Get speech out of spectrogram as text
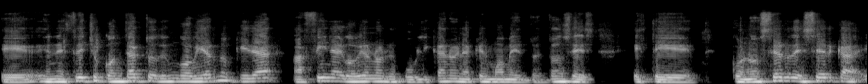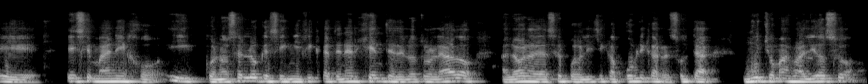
eh, en estrecho contacto de un gobierno que era afín al gobierno republicano en aquel momento. Entonces, este, conocer de cerca eh, ese manejo y conocer lo que significa tener gente del otro lado a la hora de hacer política pública resulta mucho más valioso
